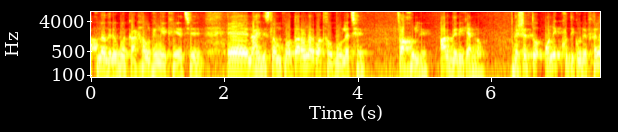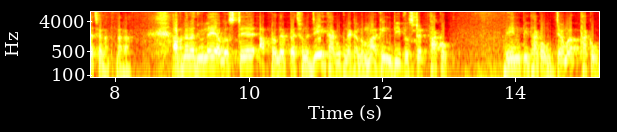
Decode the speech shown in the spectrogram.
আপনাদের উপর কাঁঠাল ভেঙে খেয়েছে নাহিদ ইসলাম প্রতারণার কথাও বলেছে, তাহলে আর দেরি কেন? দেশের তো অনেক ক্ষতি করে ফেলেছেন আপনারা। আপনারা জুলাই আগস্টে আপনাদের পেছনে যেই থাকুক না কেন, মার্কিন ডিপ স্টেট থাকুক বিএনপি থাকুক, জামাত থাকুক,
